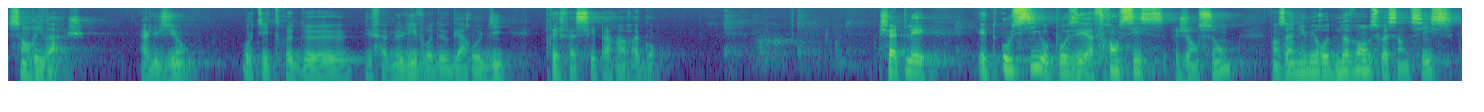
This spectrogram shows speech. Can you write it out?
sans rivage, allusion au titre du fameux livre de Garaudy préfacé par Aragon. Châtelet est aussi opposé à Francis Janson dans un numéro de novembre 66,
